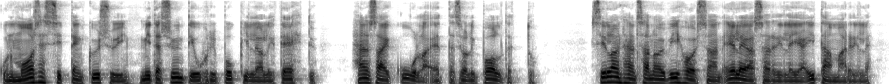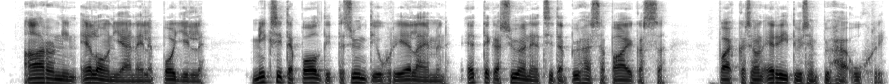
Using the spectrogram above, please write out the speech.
Kun Mooses sitten kysyi, mitä syntiuhripukille oli tehty, hän sai kuulla, että se oli poltettu. Silloin hän sanoi vihoissaan Eleasarille ja Itamarille, Aaronin eloon jääneille pojille, miksi te poltitte syntiuhrieläimen, ettekä syöneet sitä pyhässä paikassa, vaikka se on erityisen pyhä uhri.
